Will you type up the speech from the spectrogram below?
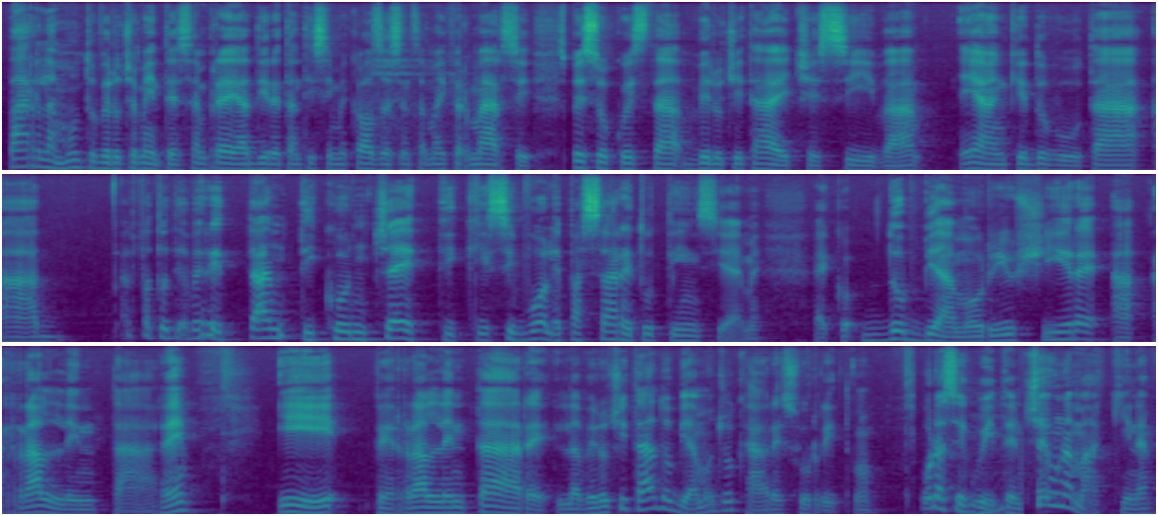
parla molto velocemente, sempre a dire tantissime cose senza mai fermarsi. Spesso questa velocità eccessiva è anche dovuta a- al fatto di avere tanti concetti che si vuole passare tutti insieme. Ecco, dobbiamo riuscire a rallentare e per rallentare la velocità dobbiamo giocare sul ritmo. Ora seguite, c'è una macchina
